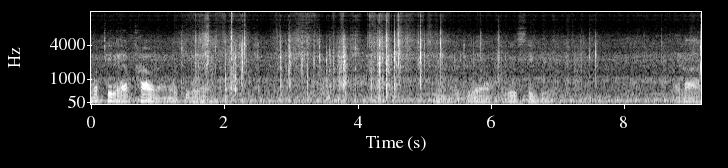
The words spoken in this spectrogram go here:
งวดที่แล้วเข้านะงวดที่แล้วอืมงดที่แล้วฤาษีให้ลาบ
